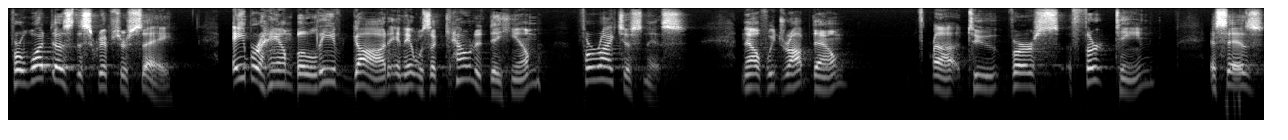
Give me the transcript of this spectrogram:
For what does the scripture say? Abraham believed God, and it was accounted to him for righteousness. Now, if we drop down uh, to verse 13, it says,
